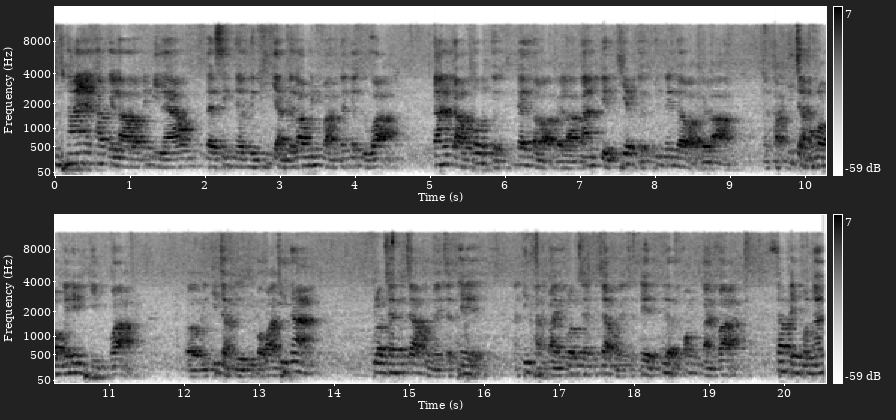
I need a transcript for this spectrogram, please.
สุดท้ายนะครับเวลาเราไม่มีแล้ว แต่สิ่งหนึ่งที่อยากจะเล่าให้ฟังนั่นก็คือว่า การกล่าวโทษเกิดขึ้นได้ตลอดเวลาการเปรียบเทียบเกิดขึ้นได้ตลอดเวลานะครับ ที่จักของเราไม่ได้พิมพ์ว่าเออเป็นที่จักรอื่นที่บอกว่าที่หน้าผู้รับใช้พระเจ้าคนไหนจะเทศที่ถัดไปผู้รับใช้พระเจ้าคนไหนจะเทศเพื่อป้องกันว่า ถ้าเป็นคนนั้น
